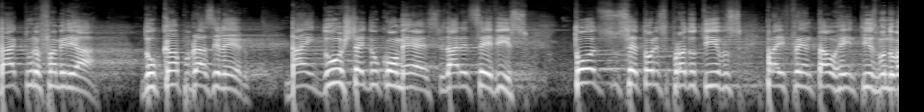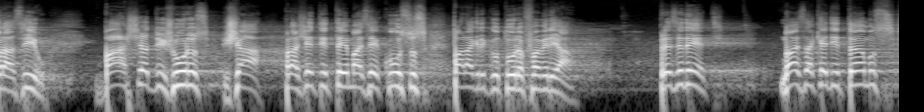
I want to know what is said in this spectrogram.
da agricultura familiar, do campo brasileiro, da indústria e do comércio, da área de serviço todos os setores produtivos para enfrentar o rentismo no Brasil. Baixa de juros já, para a gente ter mais recursos para a agricultura familiar. Presidente, nós acreditamos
